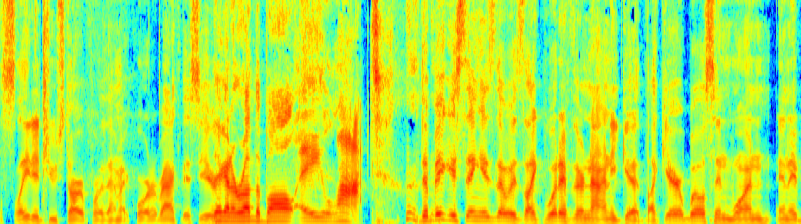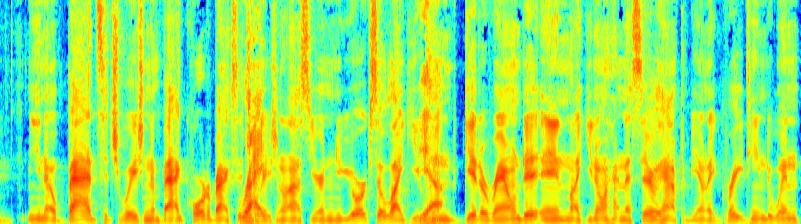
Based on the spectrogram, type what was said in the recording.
slated to start for them at quarterback this year They're going to run the ball a lot. the biggest thing is though is like what if they're not any good like Garrett Wilson won in a you know bad situation a bad quarterback Right. situation last year in New York so like you Yeah. can get around it and like you don't necessarily have to be on a great team to win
